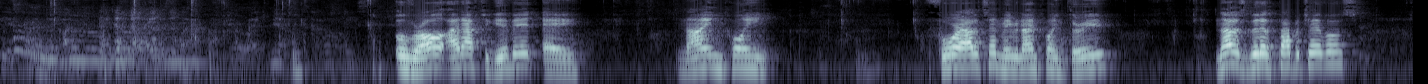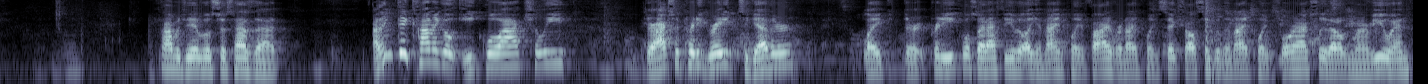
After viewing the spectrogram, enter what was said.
see it. I overall, I'd have to give it a 9.4 out of 10, maybe 9.3. Not as good as Papa Chavos. Papa Chavos just has that. I think they kind of go equal, actually. They're actually pretty great together. Like, they're pretty equal, so I'd have to give it like a 9.5 or 9.6. I'll stick with a 9.4, actually. That'll be my review, and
